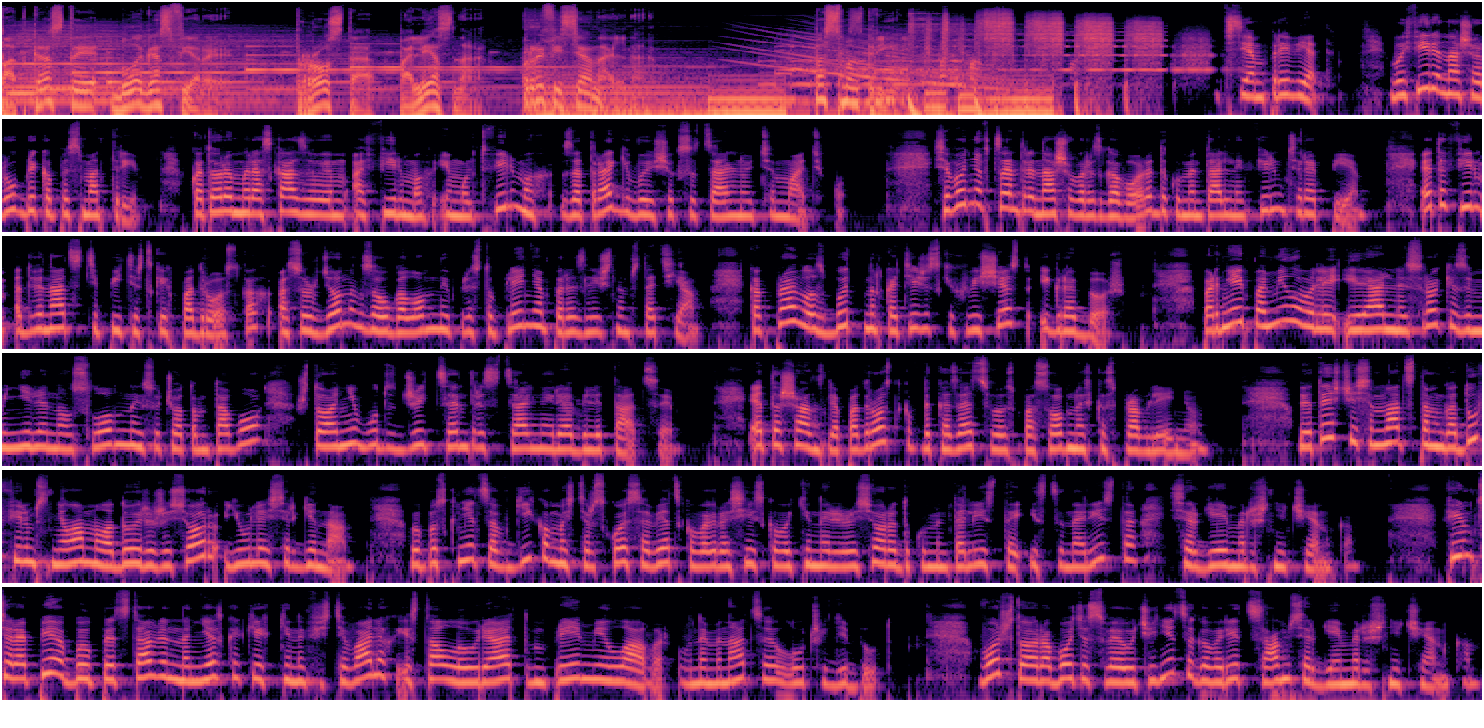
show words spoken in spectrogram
Подкасты Благосферы. Просто, полезно, профессионально. Посмотри. Всем привет! В эфире наша рубрика «Посмотри», в которой мы рассказываем о фильмах и мультфильмах, затрагивающих социальную тематику. Сегодня в центре нашего разговора документальный фильм «Терапия». Это фильм о 12 питерских подростках, осужденных за уголовные преступления по различным статьям, как правило, сбыт наркотических веществ и грабеж. Парней помиловали и реальные сроки заменили на условные с учетом того, что они будут жить в Центре социальной реабилитации. Это шанс для подростков доказать свою способность к исправлению. В 2017 году фильм сняла молодой режиссер Юлия Сергина, выпускница в ГИКа мастерской советского и российского кинорежиссера, документалиста и сценариста Сергея Мирошниченко. Фильм «Терапия» был представлен на нескольких кинофестивалях и стал лауреатом премии «Лавр» в номинации «Лучший дебют». Вот что о работе своей ученицы говорит сам Сергей Мирошниченко.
